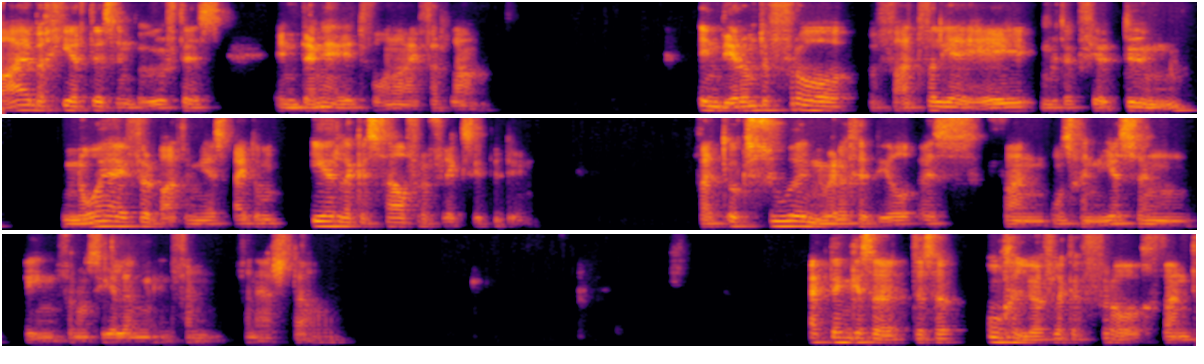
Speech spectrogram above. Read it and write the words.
baie begeertes en behoeftes en dinge het waarna hy verlang. En deur om te vra wat wil jy hê moet ek vir jou doen? Nooi hy vir Bartimeus uit om eerlike selfrefleksie te doen wat ook so 'n nodige deel is van ons genesing en van ons heling en van van herstel. Ek dink is 'n dis 'n ongelooflike vraag want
